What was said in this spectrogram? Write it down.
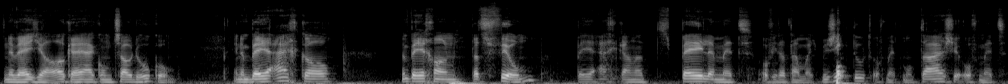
En dan weet je al, oké, hij komt zo de hoek om. En dan ben je eigenlijk al, dan ben je gewoon, dat is film, ben je eigenlijk aan het spelen met, of je dat nou met muziek doet, of met montage, of met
